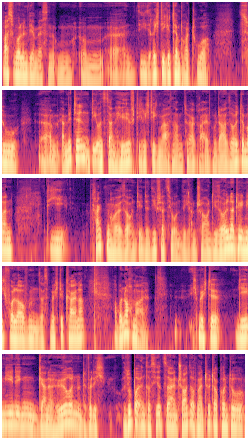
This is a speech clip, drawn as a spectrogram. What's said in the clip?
Was wollen wir messen, um, um äh, die richtige Temperatur zu ähm, ermitteln, die uns dann hilft, die richtigen Maßnahmen zu ergreifen? Und da sollte man die Krankenhäuser und die Intensivstationen sich anschauen. Die sollen natürlich nicht volllaufen, das möchte keiner. Aber nochmal, ich möchte denjenigen gerne hören und da würde ich super interessiert sein. Schauen Sie auf mein Twitter-Konto,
